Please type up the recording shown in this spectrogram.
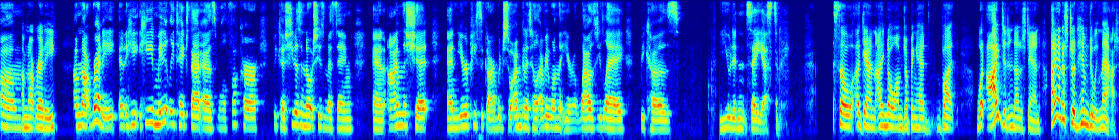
Um, I'm not ready. I'm not ready. And he he immediately takes that as well, fuck her because she doesn't know what she's missing, and I'm the shit, and you're a piece of garbage. So I'm gonna tell everyone that you're a lousy lay because you didn't say yes to me. So again, I know I'm jumping ahead, but what I didn't understand, I understood him doing that.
